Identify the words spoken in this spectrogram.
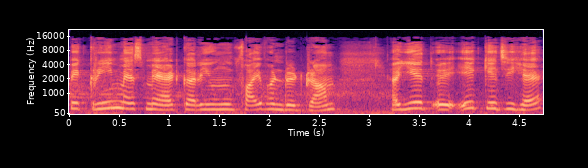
पे क्रीम मैं इसमें ऐड कर रही हूँ 500 ग्राम ये एक के जी है,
